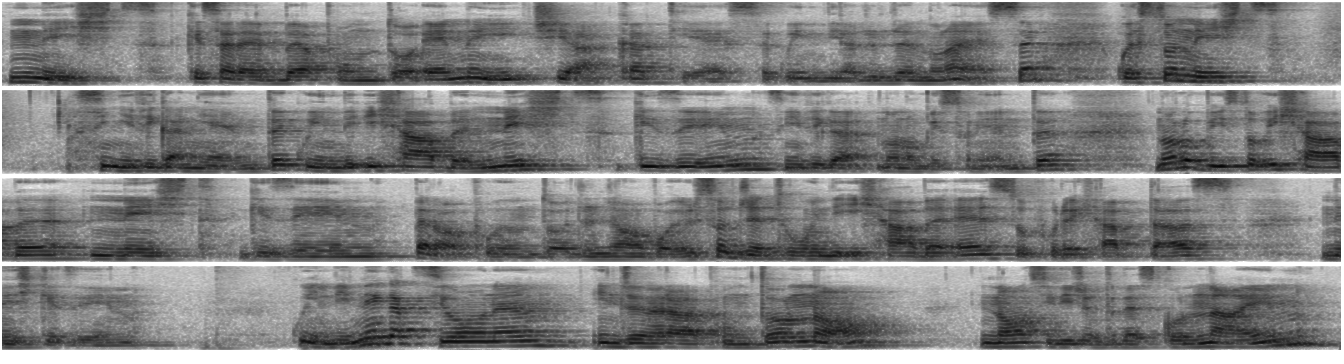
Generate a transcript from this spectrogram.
nichts, che sarebbe appunto N-I-C-H-T-S, quindi aggiungendo una S, questo nichts significa niente, quindi ich habe nichts gesehen significa non ho visto niente, non l'ho visto, ich habe nicht gesehen, però appunto aggiungiamo poi il soggetto, quindi ich habe es oppure ich habe das nicht gesehen. Quindi negazione, in generale appunto no, no si dice in tedesco nein,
